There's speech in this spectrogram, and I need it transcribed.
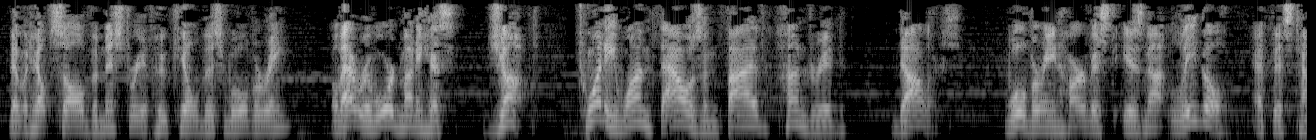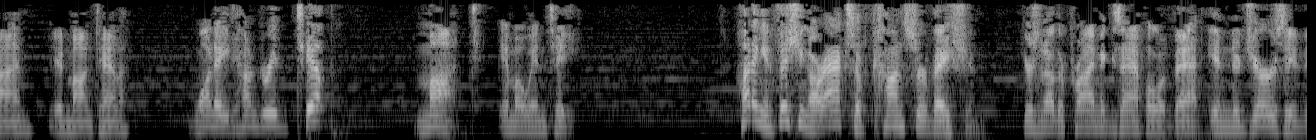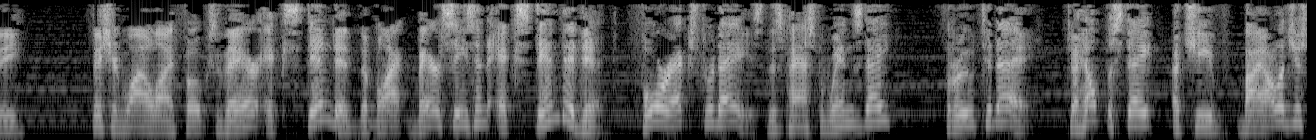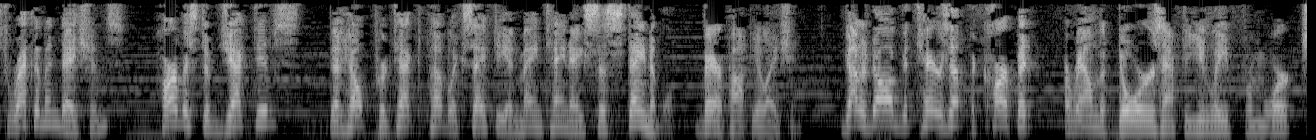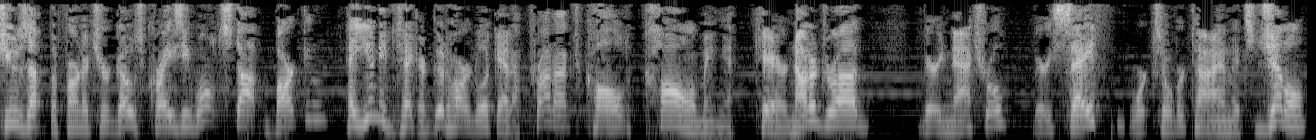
that would help solve the mystery of who killed this wolverine? Well, that reward money has jumped $21,500. Wolverine harvest is not legal at this time in Montana. 1 800 TIP MONT, M O N T. Hunting and fishing are acts of conservation. Here's another prime example of that. In New Jersey, the Fish and Wildlife folks there extended the black bear season, extended it four extra days this past Wednesday through today to help the state achieve biologist recommendations, harvest objectives that help protect public safety and maintain a sustainable bear population. Got a dog that tears up the carpet around the doors after you leave from work, chews up the furniture, goes crazy, won't stop barking? Hey, you need to take a good hard look at a product called Calming Care. Not a drug, very natural, very safe, works over time. It's gentle,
